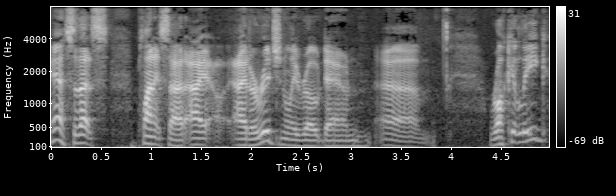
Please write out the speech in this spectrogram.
yeah, so that's PlanetSide. I I'd originally wrote down um, Rocket League.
